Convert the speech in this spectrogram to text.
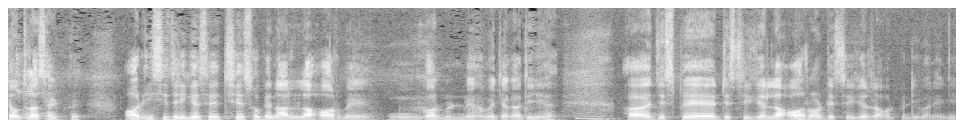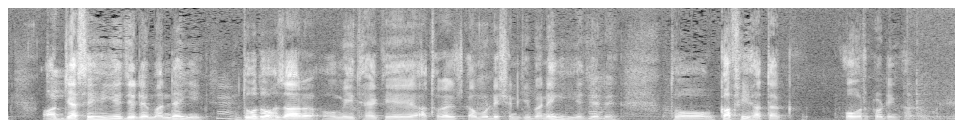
چونترا سائٹ پہ۔ اور اسی طریقے سے چھ سو کے نال لاہور میں گورنمنٹ نے ہمیں جگہ دی ہے جس پہ ڈسٹرک جیل لاہور اور ڈسٹرک جیل راول پنڈی بنے گی۔ اور جیسے ہی یہ جیلیں بن جائیں گی دو دو ہزار امید ہے کہ اتھورائز اکاموڈیشن کی بنے گی یہ جیلیں۔ تو کافی حد تک اوور کروڈنگ ختم ہو جائے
